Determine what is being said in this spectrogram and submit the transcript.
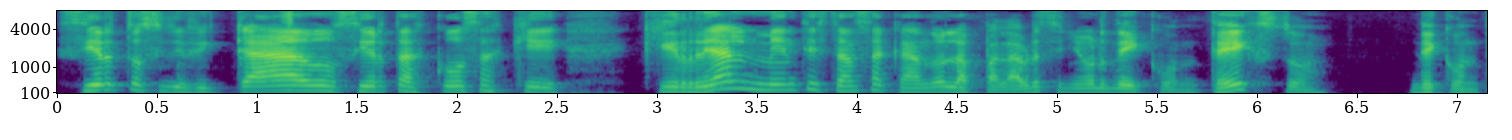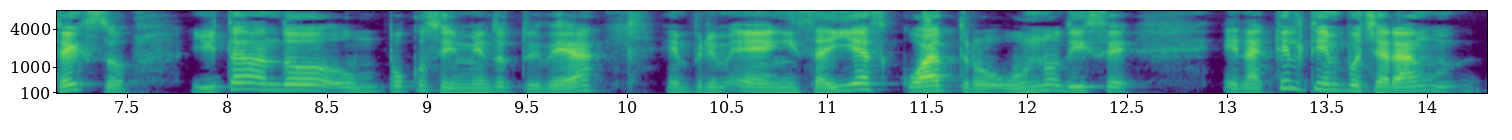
ciertos significados, ciertas cosas que, que realmente están sacando la palabra Señor de contexto. De contexto. Y ahorita dando un poco seguimiento a tu idea, en, en Isaías 4, 1 dice, en aquel tiempo echarán,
